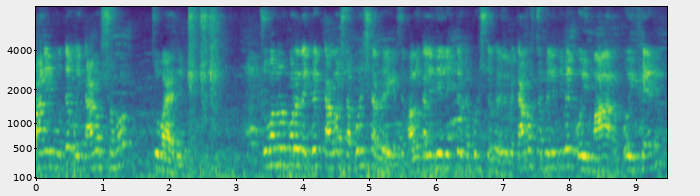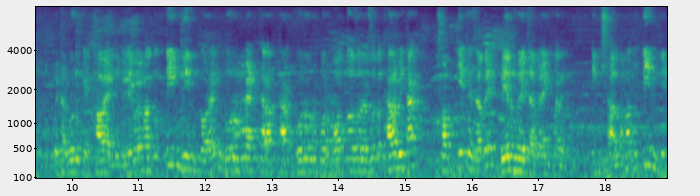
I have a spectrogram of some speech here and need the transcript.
পানির মধ্যে ওই কাগজ সহ চুবাইয়া দেবেন। চুবানোর পরে দেখবেন কাগজটা পরিষ্কার হয়ে গেছে। ভালো কালি দিয়ে লিখতে ওটা পরিষ্কার হয়ে যাবে। কাগজটা ফেলে দিবেন, ওই মা ওই ফ্যান, ওইটা গরুকে খাওয়াই দিবেন। এভাবে মাত্র তিন দিন করেন। গরুর পেট খারাপ থাক, গরুর উপর বদ নজরে যত খারাপই থাক, সব কেটে যাবে, বের হয়ে যাবে একবারে, ইনশাআল্লাহ। মাত্র তিন দিন।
